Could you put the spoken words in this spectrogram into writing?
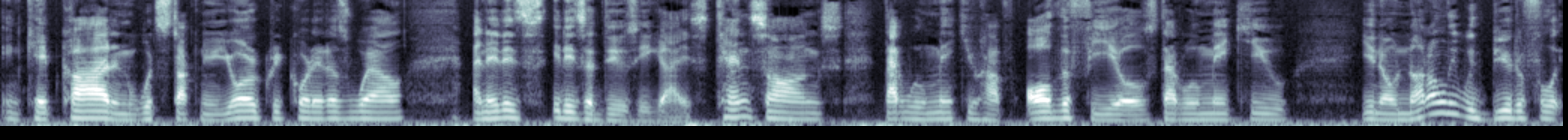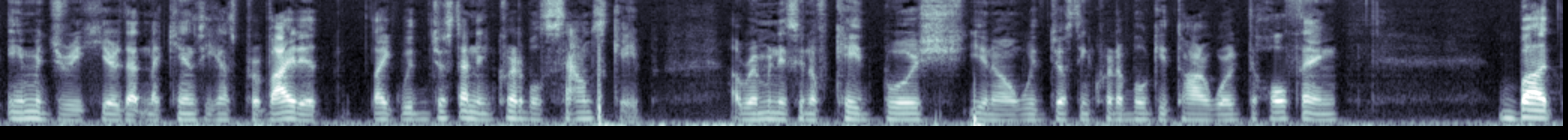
in Cape Cod and Woodstock, New York, recorded as well, and it is it is a doozy, guys. Ten songs that will make you have all the feels, that will make you, you know, not only with beautiful imagery here that Mackenzie has provided, like with just an incredible soundscape, uh, reminiscent of Kate Bush, you know, with just incredible guitar work, the whole thing. But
